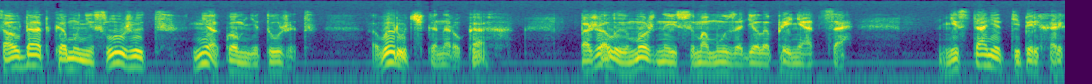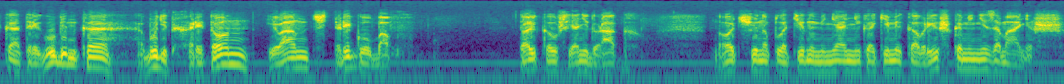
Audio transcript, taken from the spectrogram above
Солдат кому не служит, ни о ком не тужит. Выручка на руках. Пожалуй, можно и самому за дело приняться. Не станет теперь Харька Трегубенко, а будет Харитон Иванович Трегубов. Только уж я не дурак. Ночью на плотину меня никакими ковришками не заманишь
